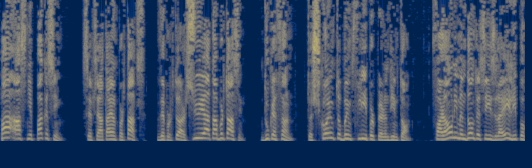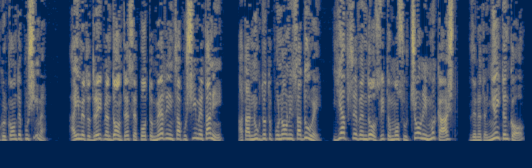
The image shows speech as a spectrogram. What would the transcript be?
pa asnjë pakësim, sepse ata janë përtacë dhe për këtë arsye ata bërtasin, duke thënë, të shkojmë të bëjmë fli për Perëndinë tonë. Faraoni mendonte se Izraeli po kërkonte pushime. Ai me të drejtë mendonte se po të merrnin ca pushime tani, Ata nuk do të punonin sa duhej, ja pse vendosi të mos u çonin më kashtë dhe në të njëjtën kohë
